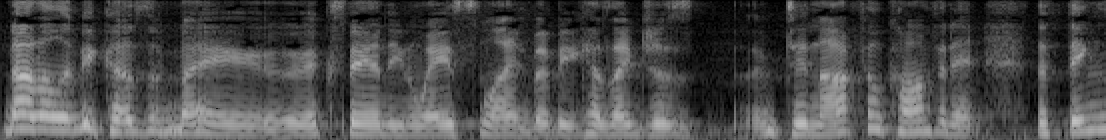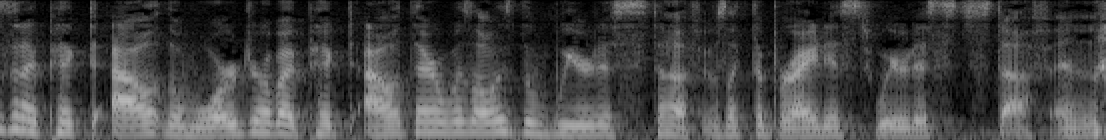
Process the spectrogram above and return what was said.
not only because of my expanding waistline, but because I just did not feel confident. The things that I picked out, the wardrobe I picked out there was always the weirdest stuff. It was like the brightest, weirdest stuff. And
